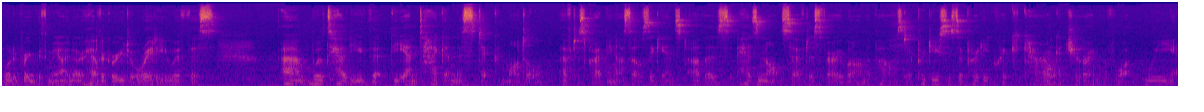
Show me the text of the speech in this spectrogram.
would agree with me, I know have agreed already with this um, will tell you that the antagonistic model of describing ourselves against others has not served us very well in the past. It produces a pretty quick caricaturing of what we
